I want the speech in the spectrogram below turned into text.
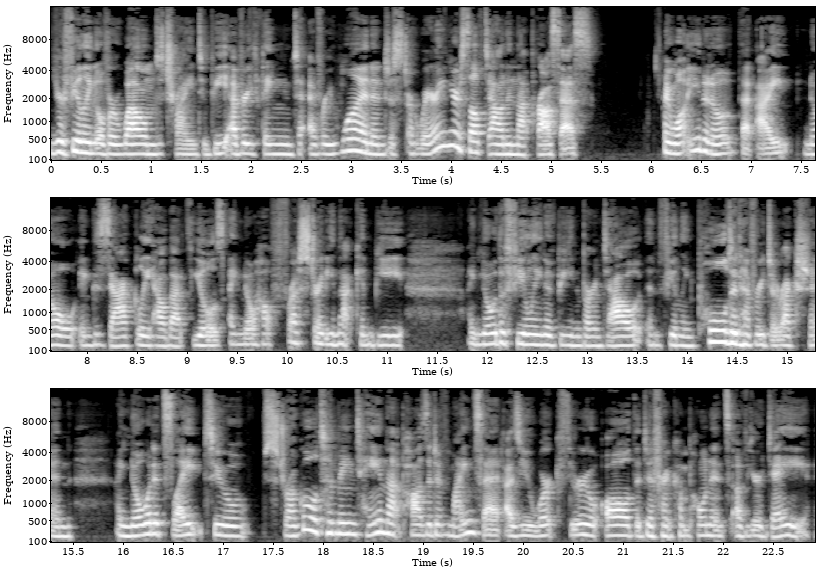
you're feeling overwhelmed trying to be everything to everyone and just are wearing yourself down in that process, I want you to know that I know exactly how that feels. I know how frustrating that can be. I know the feeling of being burnt out and feeling pulled in every direction. I know what it's like to struggle to maintain that positive mindset as you work through all the different components of your day.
